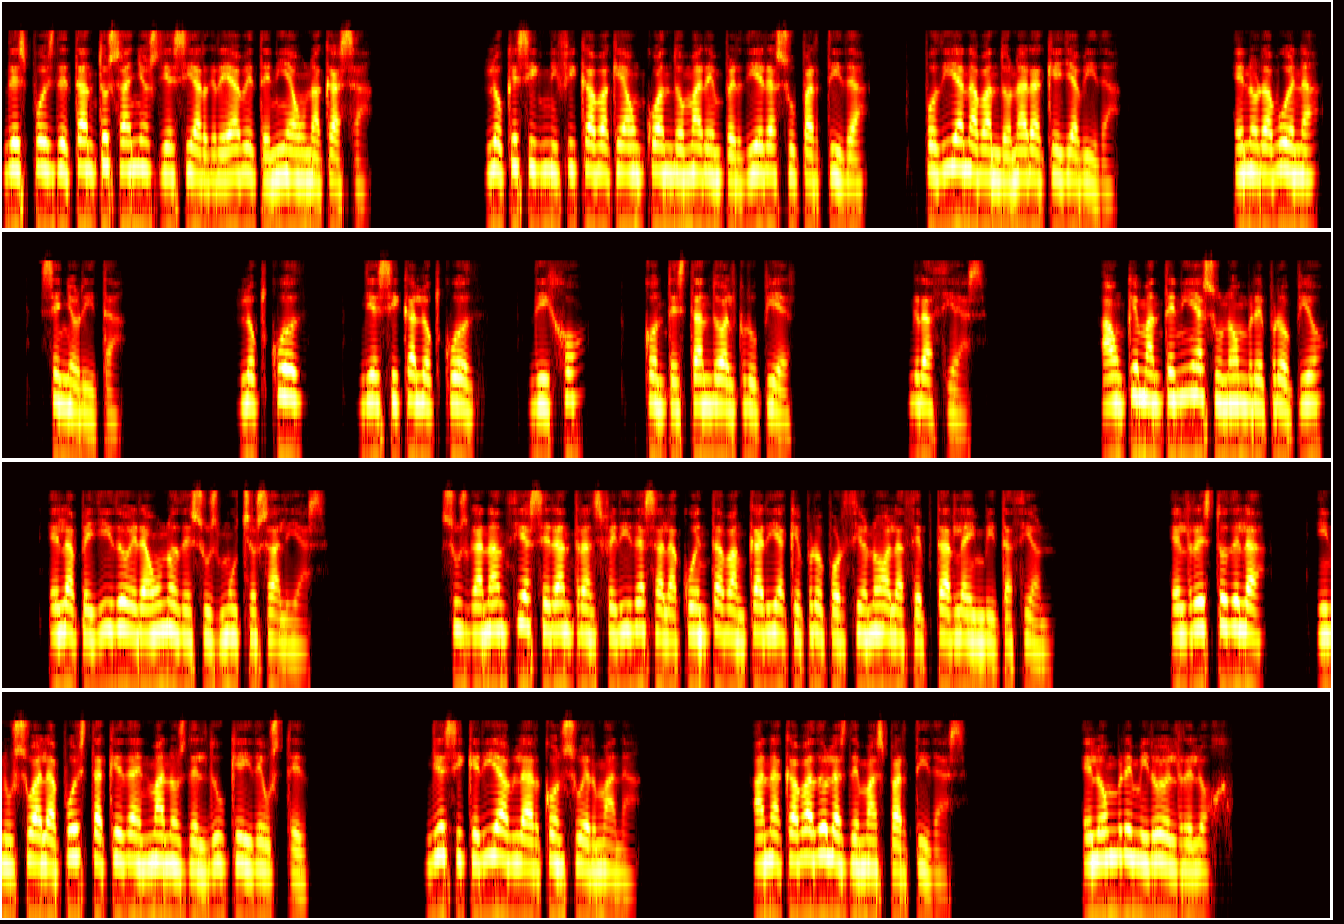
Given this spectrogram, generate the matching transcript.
Después de tantos años Jessie Argreave tenía una casa. Lo que significaba que aun cuando Maren perdiera su partida, podían abandonar aquella vida. Enhorabuena, señorita. Lockwood, Jessica Lockwood, dijo, contestando al croupier. Gracias. Aunque mantenía su nombre propio, el apellido era uno de sus muchos alias. Sus ganancias serán transferidas a la cuenta bancaria que proporcionó al aceptar la invitación. El resto de la, inusual apuesta queda en manos del duque y de usted. Jessie quería hablar con su hermana. Han acabado las demás partidas. El hombre miró el reloj.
